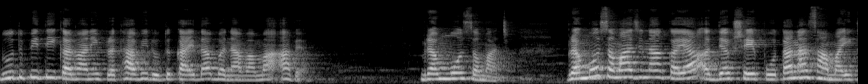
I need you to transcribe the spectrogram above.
દૂધ પીતી કરવાની પ્રથા વિરુદ્ધ કાયદા બનાવવામાં આવ્યા. બ્રહ્મો સમાજ, બ્રહ્મો સમાજના કયા અધ્યક્ષે પોતાના સામાયિક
